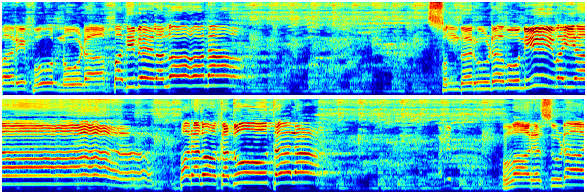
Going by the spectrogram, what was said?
పరిపూర్ణుడా పదివేలలోన. సుందరుడవు నీవయ్యా. పరలోక దూతల. వారసుడా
